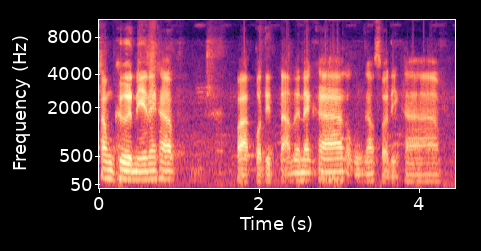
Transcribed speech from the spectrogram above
ค่ำคืนนี้นะครับ ฝากกดติดตามด้วยนะครับ ขอบคุณครับ สวัสดีครับ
